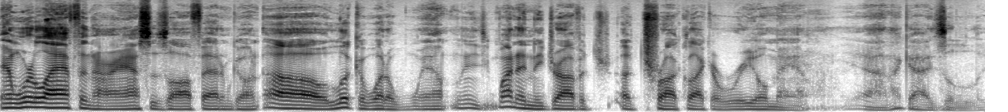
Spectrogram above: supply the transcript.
And we're laughing our asses off at him, going, "Oh, look at what a wimp! Why didn't he drive a, tr- a truck like a real man?" Yeah, that guy's a Yeah,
